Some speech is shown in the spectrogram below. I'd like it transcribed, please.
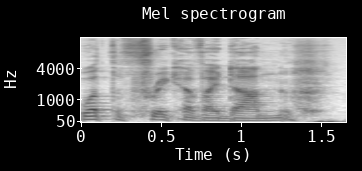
What the frick have I done?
